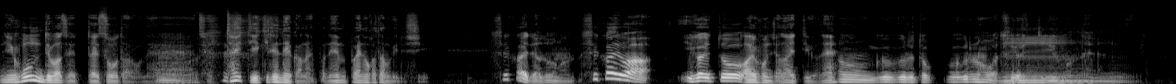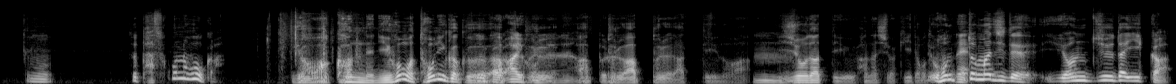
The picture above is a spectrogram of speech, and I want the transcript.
日本では絶対そうだろうね。うん絶対って言い切れねえかな。やっぱ年配の方もいるし。世界ではどうなん？世界は意外と、iPhone じゃないっていうね。うん、Google と Google の方が強いっていうもんねんでもそれパソコンの方かいや、わかんねえ。日本はとにかくアップ iPhone ル、ねアップル、アップルだっていうのはうん異常だっていう話は聞いたことあるね。本当マジで40代以下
